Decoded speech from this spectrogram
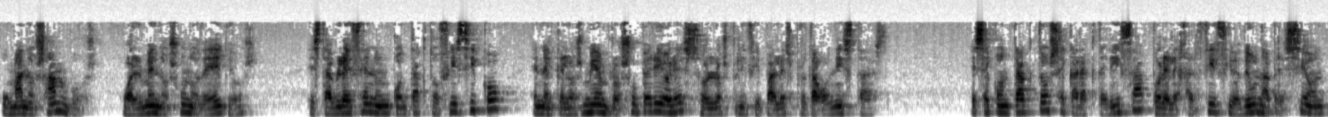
humanos ambos, o al menos uno de ellos, establecen un contacto físico en el que los miembros superiores son los principales protagonistas. Ese contacto se caracteriza por el ejercicio de una presión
